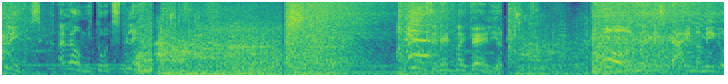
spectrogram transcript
Please, allow me to explain. Elucidate my failure. Oh, not this time, amigo.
